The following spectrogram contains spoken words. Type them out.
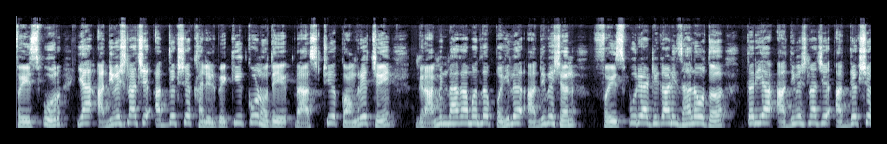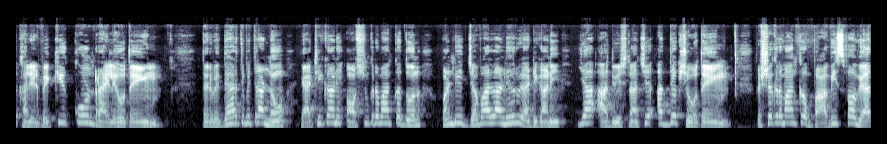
फैजपूर या अधिवेशनाचे अध्यक्ष खालीलपैकी कोण होते? राष्ट्रीय काँग्रेसचे ग्रामीण भागामधलं पहिलं अधिवेशन फैजपूर या ठिकाणी झालं होतं. तर या अधिवेशनाचे अध्यक्ष खालीलपैकी कोण राहिले होते? तर विद्यार्थी मित्रांनो या ठिकाणी ऑप्शन क्रमांक दोन पंडित जवाहरलाल नेहरू या ठिकाणी या अधिवेशनाचे अध्यक्ष होते. प्रश्न क्रमांक बावीस पाव्यात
